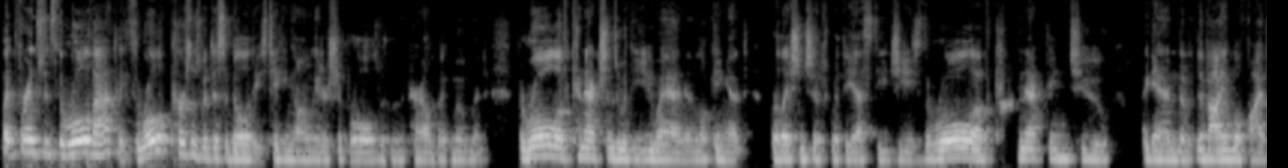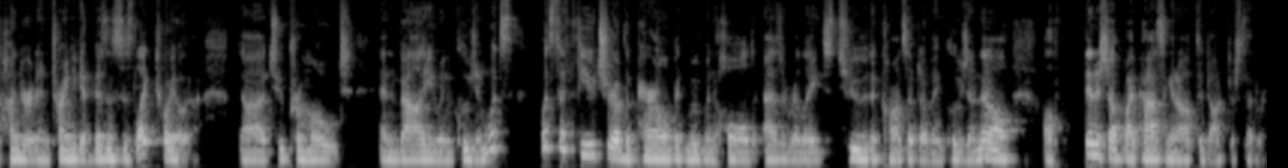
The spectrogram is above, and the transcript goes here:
but for instance, the role of athletes, the role of persons with disabilities taking on leadership roles within the Paralympic movement, the role of connections with the UN and looking at relationships with the SDGs, the role of connecting to again, the, the valuable 500 and trying to get businesses like Toyota uh, to promote and value inclusion. What's, what's the future of the Paralympic movement hold as it relates to the concept of inclusion? And then I'll, I'll finish up by passing it off to Dr. Steadward.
